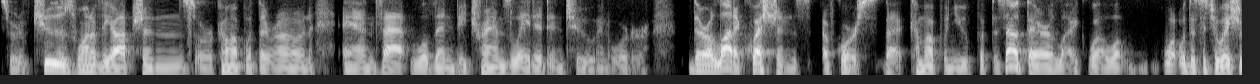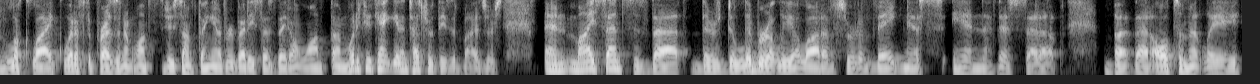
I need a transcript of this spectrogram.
sort of choose one of the options or come up with their own, and that will then be translated into an order there are a lot of questions, of course, that come up when you put this out there, like, well, what what would the situation look like? What if the president wants to do something and everybody says they don't want them? What if you can't get in touch with these advisors? And my sense is that there's deliberately a lot of sort of vagueness in this setup, but that ultimately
